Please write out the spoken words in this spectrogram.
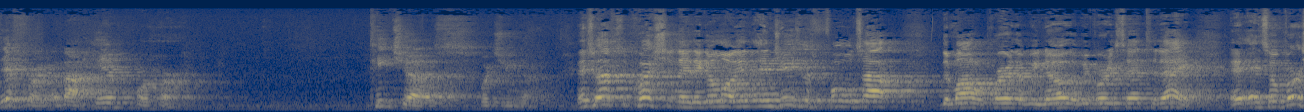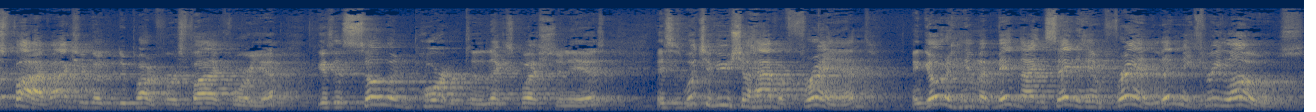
different about him or her? Teach us what you know. And so that's the question they, they go along. And, and Jesus folds out the model prayer that we know that we've already said today. And, and so, verse 5, I actually going to do part of verse 5 for you because it's so important to the next question is, it says, Which of you shall have a friend and go to him at midnight and say to him, Friend, lend me three loaves?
